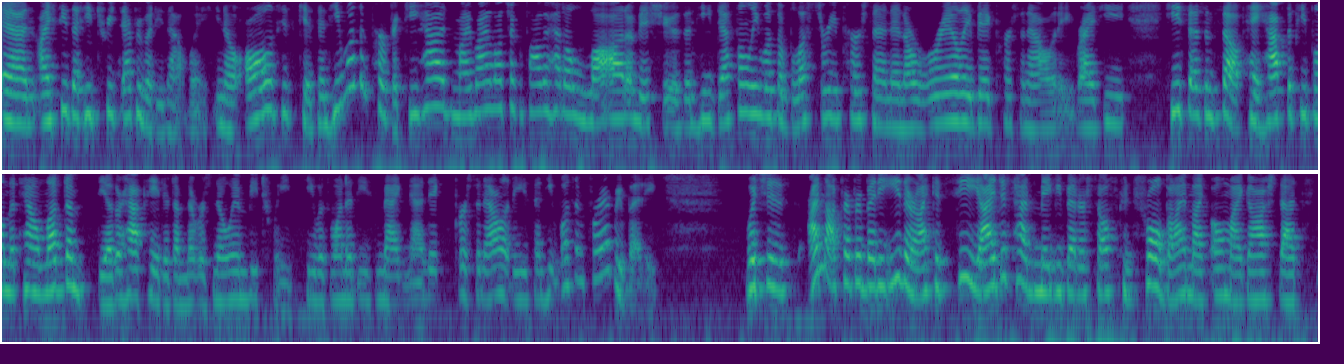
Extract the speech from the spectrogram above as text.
and I see that he treats everybody that way. You know, all of his kids, and he wasn't perfect. He had my biological father had a lot of issues, and he definitely was a blustery person and a really big personality. Right? He he says himself, "Hey, half the people in the town loved him, the other half hated him. There was no in between. He was one of these magnetic personalities, and he wasn't for everybody." Which is, I'm not for everybody either. I could see, I just had maybe better self control, but I'm like, oh my gosh, that's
